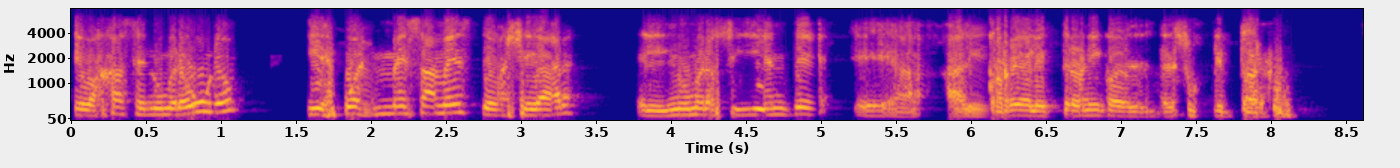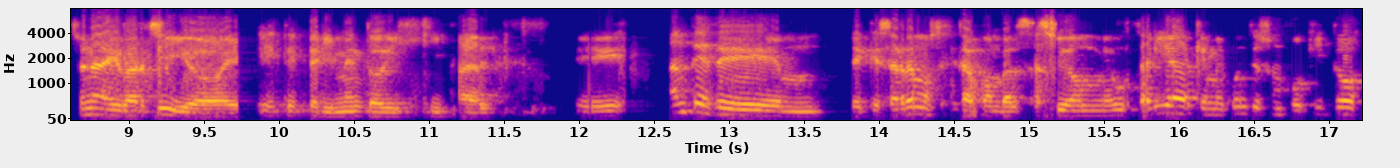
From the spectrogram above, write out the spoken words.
te bajás el número uno y después mes a mes te va a llegar el número siguiente eh, al correo electrónico del, suscriptor. Suena divertido eh, este experimento digital. Eh, antes de, que cerremos esta conversación, me gustaría que me cuentes un poquito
